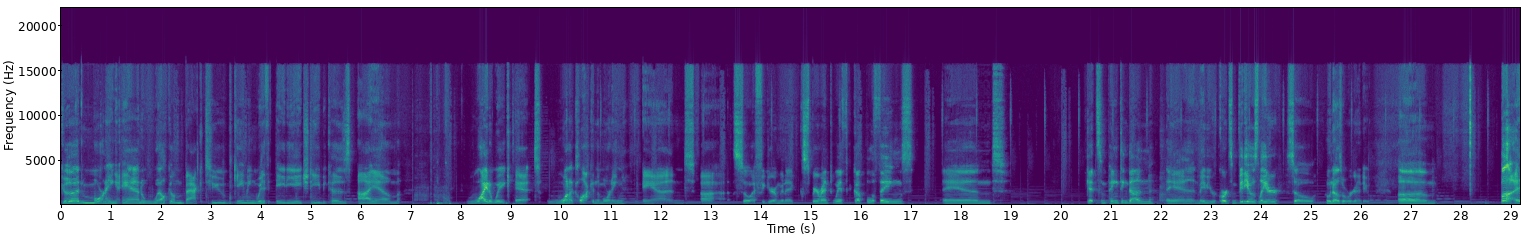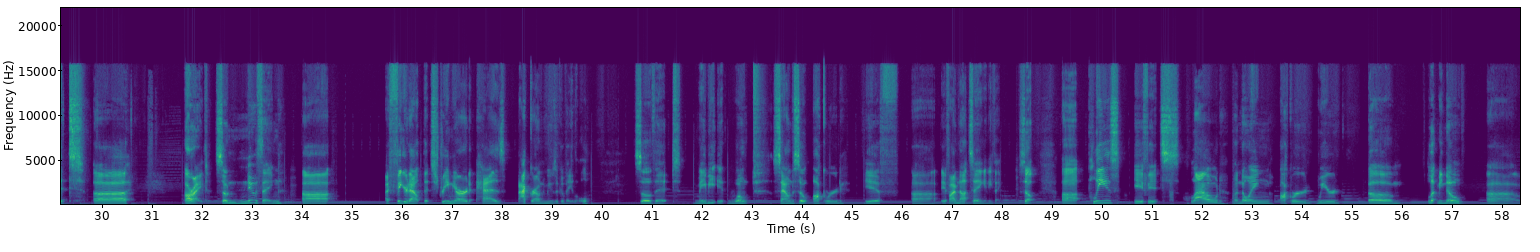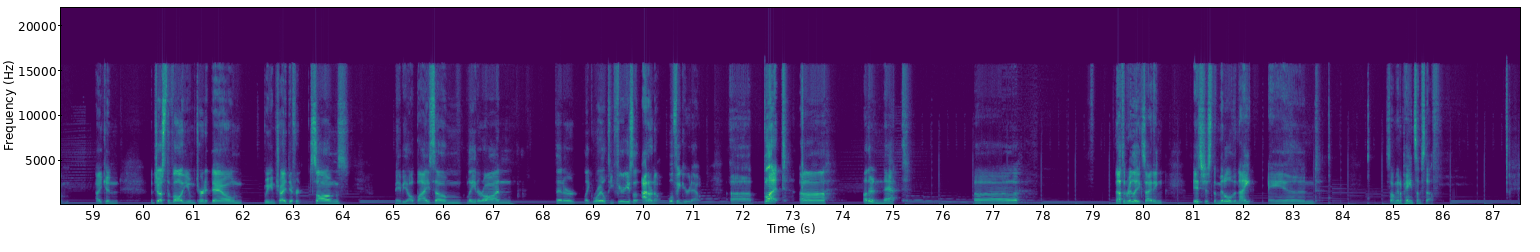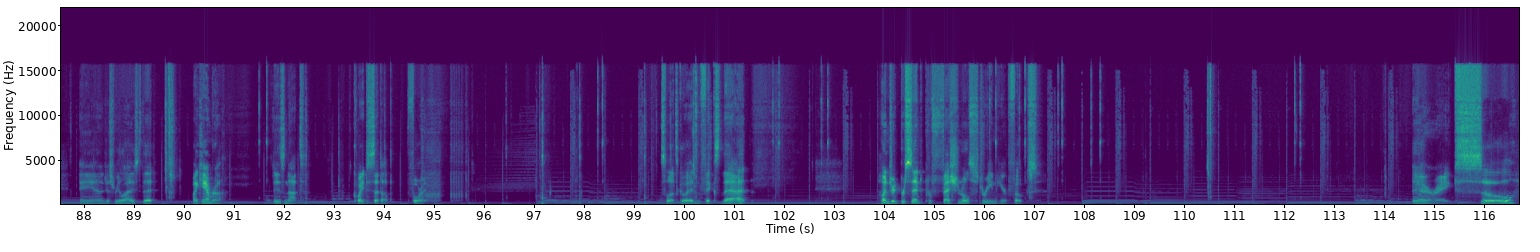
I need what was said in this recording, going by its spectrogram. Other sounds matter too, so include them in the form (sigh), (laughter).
Good morning and welcome back to Gaming with ADHD because I am wide awake at one o'clock in the morning. And uh, so I figure I'm going to experiment with a couple of things and get some painting done and maybe record some videos later. So who knows what we're going to do. Um, but uh all right. So new thing. Uh I figured out that StreamYard has background music available so that maybe it won't sound so awkward if uh if I'm not saying anything. So uh please if it's loud, annoying, awkward, weird, um let me know. Um I can adjust the volume, turn it down. We can try different songs. Maybe I'll buy some later on that are like royalty furious. I don't know. We'll figure it out. Uh, but uh, other than that, uh, nothing really exciting. It's just the middle of the night, and so I'm gonna paint some stuff. And I just realized that my camera is not quite set up for it. So let's go ahead and fix that. 100% professional stream here, folks. All right, so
